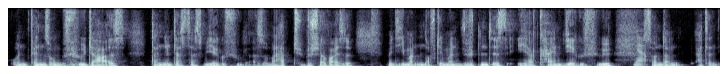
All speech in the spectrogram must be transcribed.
Und wenn so ein Gefühl da ist, dann nimmt das das Wir-Gefühl. Also man hat typischerweise mit jemandem, auf den man wütend ist, eher kein Wir-Gefühl, ja. sondern hat dann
